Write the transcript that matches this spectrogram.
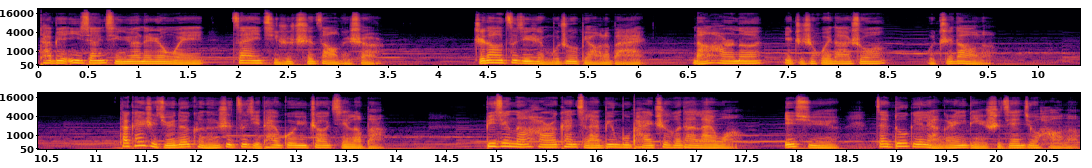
他便一厢情愿地认为在一起是迟早的事儿。直到自己忍不住表了白，男孩呢也只是回答说：“我知道了。”他开始觉得可能是自己太过于着急了吧，毕竟男孩看起来并不排斥和他来往，也许再多给两个人一点时间就好了。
